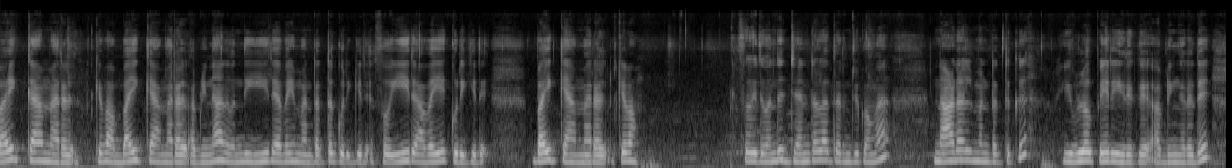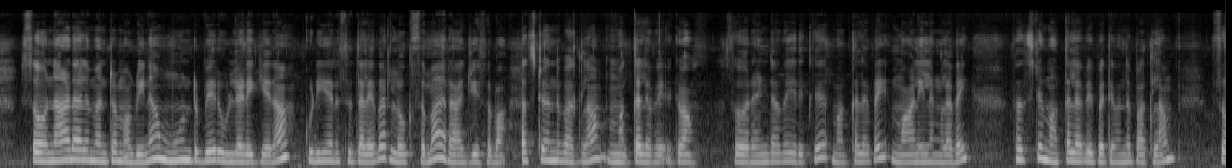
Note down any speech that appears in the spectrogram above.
பைக் கேமரல் ஓகேவா பைக் கேமரல் அப்படின்னா அது வந்து ஈரவை மன்றத்தை குறிக்கிது. ஸோ ஈரவையே குறிக்கிது. பைக் கேமரல் ஓகேவா ஸோ இது வந்து ஜென்ரலாக தெரிஞ்சுக்கோங்க. நாடாளுமன்றத்துக்கு இவ்வளோ பேர் இருக்குது அப்படிங்கிறது. ஸோ நாடாளுமன்றம் அப்படின்னா மூன்று பேர் உள்ளடக்கியதான் குடியரசுத் தலைவர் லோக்சபா ராஜ்யசபா. ஃபஸ்ட்டு வந்து பார்க்கலாம் மக்களவை ஓகேவா ஸோ ரெண்டவை இருக்குது மக்களவை மாநிலங்களவை. ஃபஸ்ட்டு மக்களவை பற்றி வந்து பார்க்கலாம் ஸோ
